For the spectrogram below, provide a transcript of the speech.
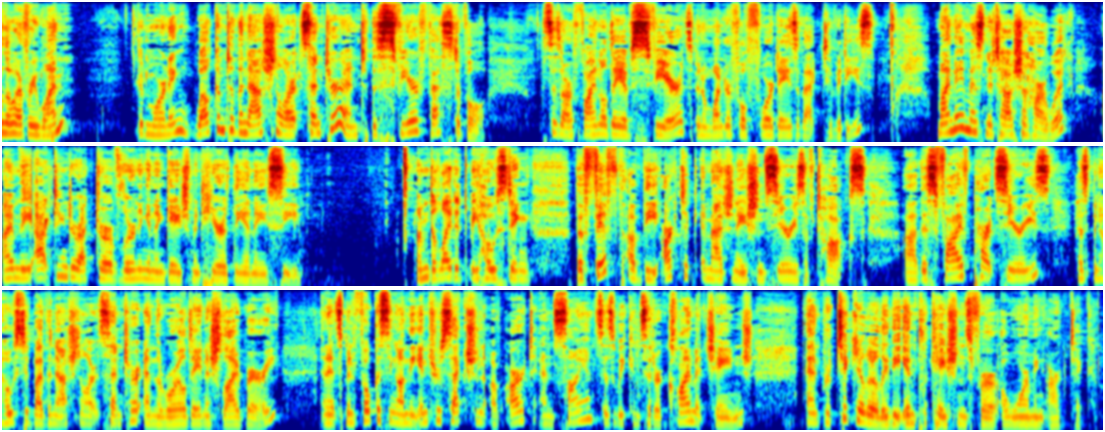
Hello, everyone. Good morning. Welcome to the National Arts Centre and to the Sphere Festival. This is our final day of Sphere. It's been a wonderful four days of activities. My name is Natasha Harwood. I'm the Acting Director of Learning and Engagement here at the NAC. I'm delighted to be hosting the fifth of the Arctic Imagination series of talks. Uh, this five-part series has been hosted by the National Arts Centre and the Royal Danish Library, and it's been focusing on the intersection of art and science as we consider climate change, and particularly the implications for a warming Arctic.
